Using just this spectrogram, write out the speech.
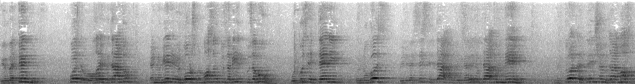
يبقى التندن جزء من الوظائف بتاعته إنه بينقل ال force من ال muscle to the to the والجزء الثاني إنه جزء من ال elasticity بتاعته وال flexibility بتاعته منين؟ من ال total tension بتاع ال muscle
